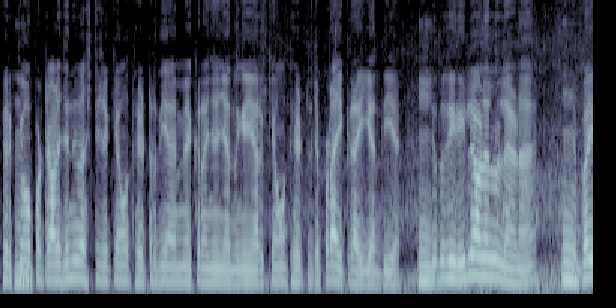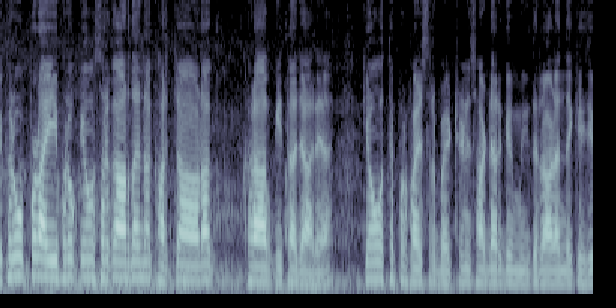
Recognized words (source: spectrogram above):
ਫਿਰ ਕਿਉਂ ਪਟਿਆਲੇ ਯੂਨੀਵਰਸਿਟੀ 'ਚ ਕਿਉਂ ਥੀਏਟਰ ਦੀਆਂ ਐਮਏ ਕਰਾਈਆਂ ਜਾਂਦੀਆਂ ਯਾਰ ਕਿਉਂ ਥੀਏਟਰ 'ਚ ਪੜ੍ਹਾਈ ਕਰਾਈ ਜਾਂਦੀ ਹੈ? ਜੇ ਤੁਸੀਂ ਰੀਲ ਵਾਲਿਆਂ ਨੂੰ ਲੈਣਾ ਹੈ ਤੇ ਬਈ ਫਿਰ ਉਹ ਪੜ੍ਹਾਈ ਫਿਰ ਉਹ ਕਿਉਂ ਸਰਕਾਰ ਦਾ ਇੰਨਾ ਖਰਚਾ ਜਿਹੜਾ ਖਰਾਬ ਕੀਤਾ ਜਾ ਰਿਹਾ ਹੈ? ਕਿਉਂ ਉੱਥੇ ਪ੍ਰੋਫੈਸਰ ਬੈਠੇ ਨੇ? ਸਾਡੇ ਵਰਗੇ ਉਮੀਦ ਲਾ ਲੈਂਦੇ ਕਿ ਅਸੀਂ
